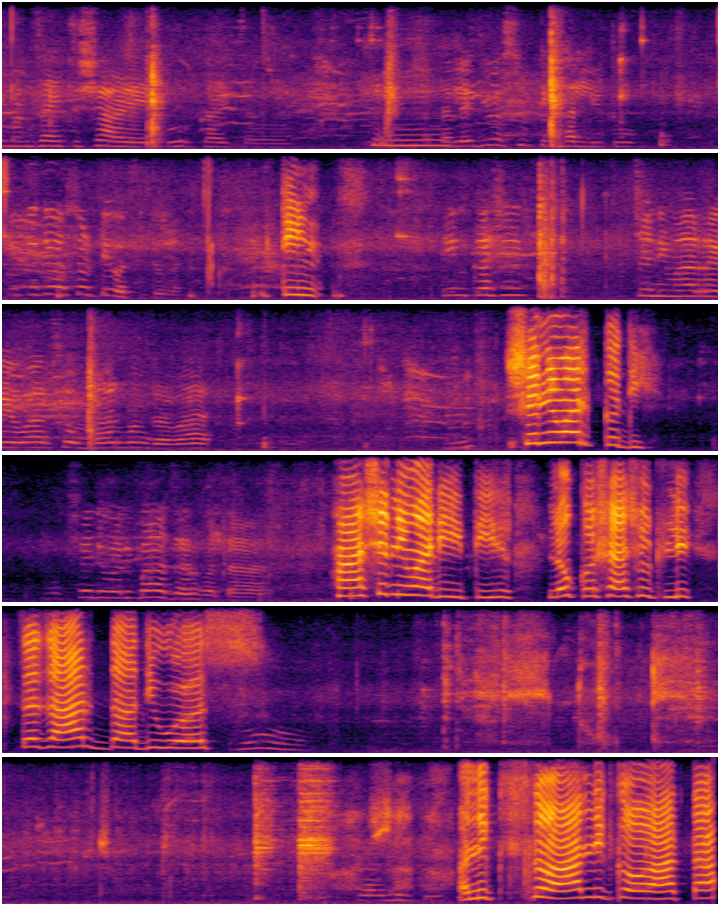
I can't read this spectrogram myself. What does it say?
तुम्हाला जायचं शाळेत उरकायचं. हम्म. आता लय दिवस सुट्टी खाल्ली तू. किती दिवस सुट्टी होती तुला? तीन. तीन कशी? शनिवार रविवार सोमवार मंगळवार? शनिवार कधी? मग शनिवारी बाजार होता. हा शनिवारी ती लोकशाही सुटली. त्याचा अर्धा दिवस. हो. आणि आणि आता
